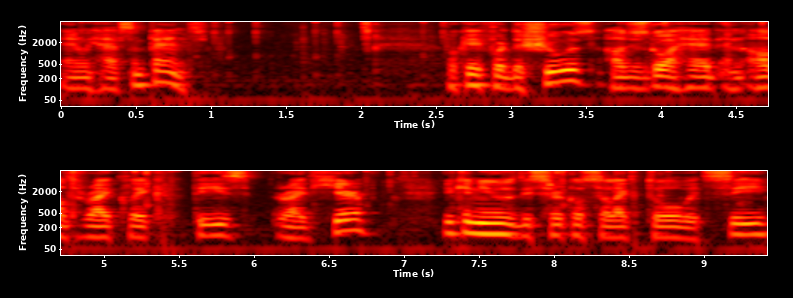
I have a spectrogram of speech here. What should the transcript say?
and we have some pants. Okay, for the shoes, I'll just go ahead and alt right click these right here you can use the circle select tool with C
